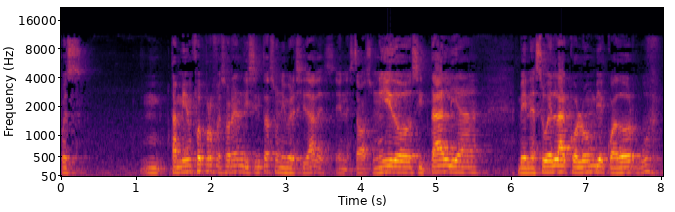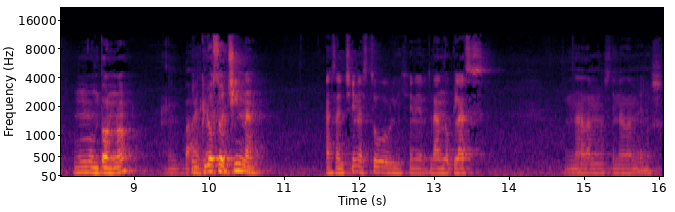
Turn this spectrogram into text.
Pues también fue profesor en distintas universidades, en Estados Unidos, Italia, Venezuela, Colombia, Ecuador, uf, un montón, ¿no? Vaya. Incluso China, Hasta en China estuvo el ingeniero. dando clases. Nada más y nada menos.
